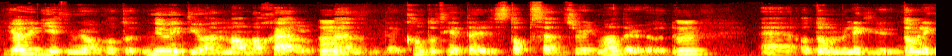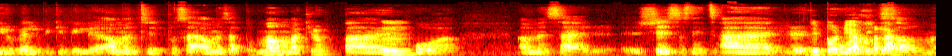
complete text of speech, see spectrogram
Jag tycker jättemycket om kontot. Nu är inte jag en mamma själv Mm. men kontot heter Stop Censoring Motherhood. Mm. Eh, och de lägger, de lägger upp väldigt mycket bilder ja, men typ på, så här, ja, men så här, på mammakroppar, Mm. på ja, men så här, kejsarsnittsärr, Det borde på liksom,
